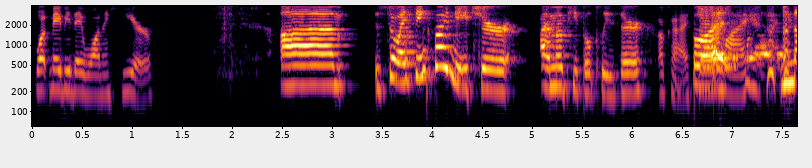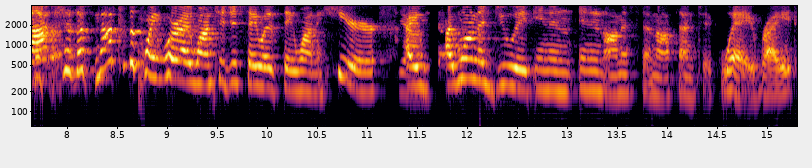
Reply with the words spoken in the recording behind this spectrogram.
what maybe they want to hear? Um, so I think by nature, I'm a people pleaser. Okay, so am I. not to the not to the point where I want to just say what they want to hear. Yeah. I I want to do it in an in an honest and authentic way, right?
